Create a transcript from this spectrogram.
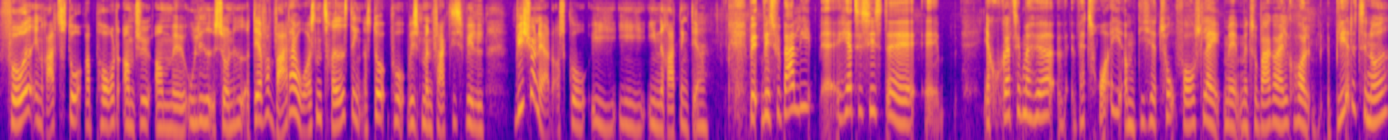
fået en ret stor rapport om, om uh, ulighed i sundhed, og derfor var der jo også en tredje sten at stå på, hvis man faktisk ville visionært også gå i, i, i en retning der. Mm. Hvis vi bare lige øh, her til sidst øh, jeg kunne godt tænke mig at høre, hvad tror I om de her to forslag med, med tobak og alkohol? Bliver det til noget?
